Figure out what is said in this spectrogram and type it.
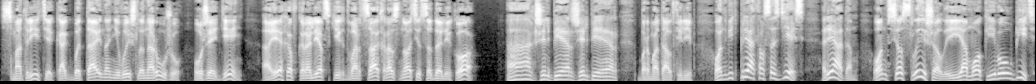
«Смотрите, как бы тайна не вышла наружу. Уже день, а эхо в королевских дворцах разносится далеко». «Ах, Жильбер, Жильбер!» — бормотал Филипп. «Он ведь прятался здесь, рядом. Он все слышал, и я мог его убить.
